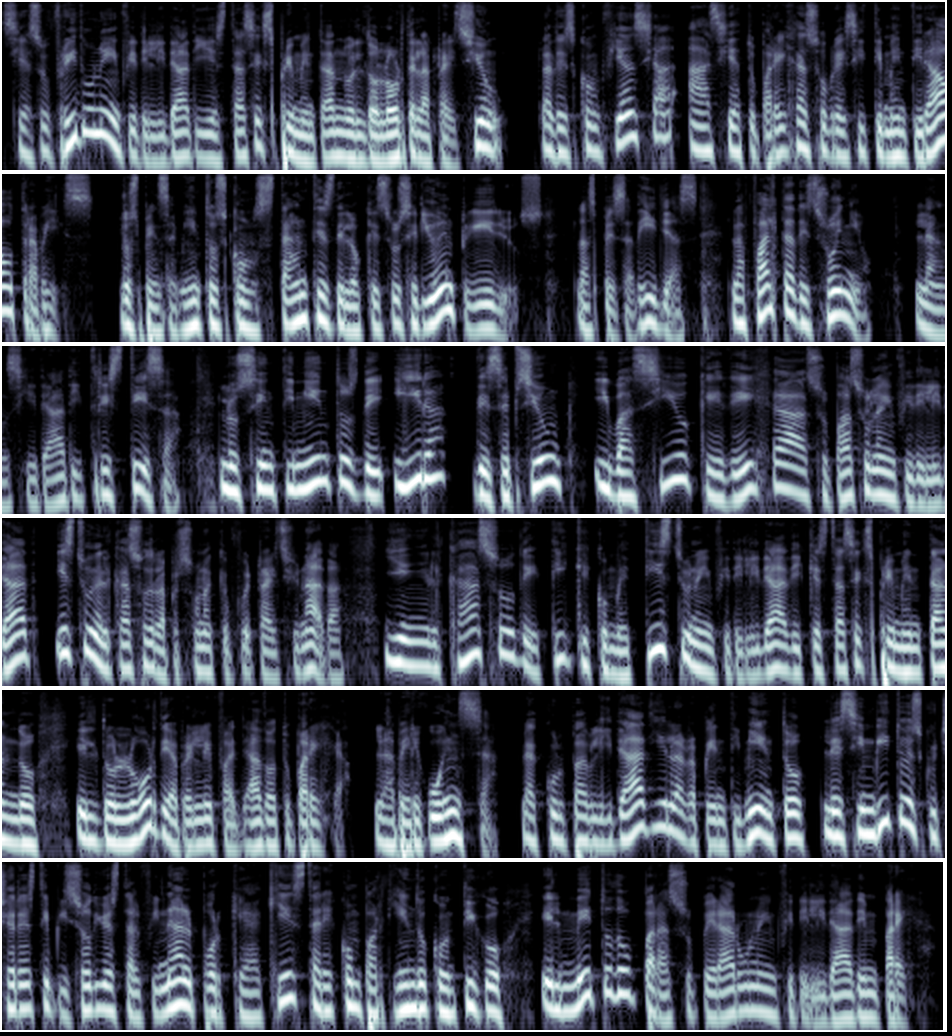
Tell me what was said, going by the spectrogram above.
Si has sufrido una infidelidad y estás experimentando el dolor de la traición, la desconfianza hacia tu pareja sobre si te mentirá otra vez, los pensamientos constantes de lo que sucedió entre ellos, las pesadillas, la falta de sueño, la ansiedad y tristeza, los sentimientos de ira, decepción y vacío que deja a su paso la infidelidad, esto en el caso de la persona que fue traicionada, y en el caso de ti que cometiste una infidelidad y que estás experimentando el dolor de haberle fallado a tu pareja, la vergüenza, la culpabilidad y el arrepentimiento, les invito a escuchar este episodio hasta el final porque aquí estaré compartiendo contigo el método para superar una infidelidad en pareja.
